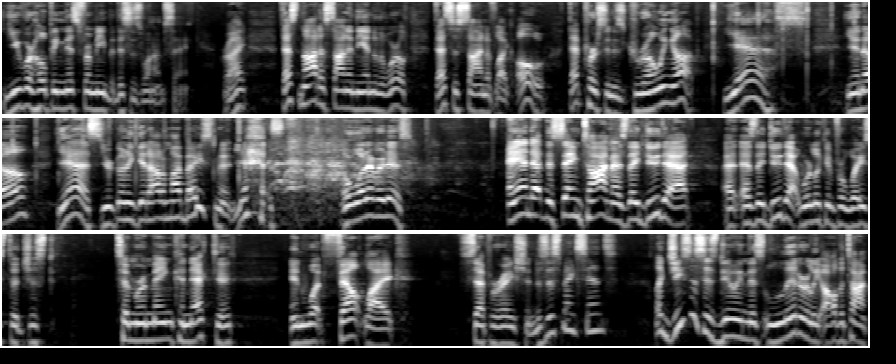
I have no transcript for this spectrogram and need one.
you were hoping this for me, but this is what I'm saying, right? That's not a sign of the end of the world. That's a sign of like, oh, that person is growing up. Yes you know? Yes, you're going to get out of my basement. Yes. or whatever it is. And at the same time, as they do that, as they do that, we're looking for ways to just to remain connected in what felt like separation. Does this make sense? Like Jesus is doing this literally all the time.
